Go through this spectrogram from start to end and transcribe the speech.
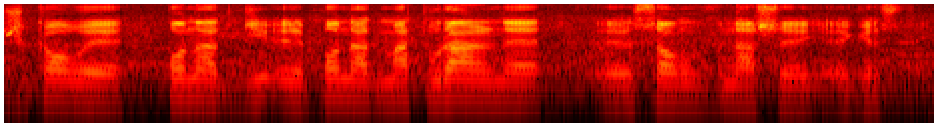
szkoły ponad, ponadmaturalne e, są w naszej gestii.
